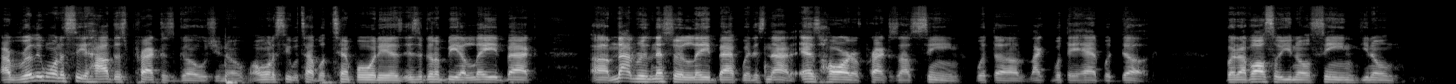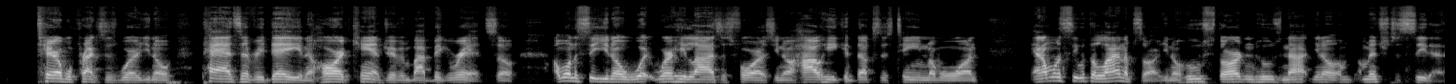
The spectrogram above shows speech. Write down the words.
I really want to see how this practice goes. You know, I want to see what type of tempo it is. Is it going to be a laid back, um, not really necessarily laid back, but it's not as hard of practice I've seen with uh like what they had with Doug. But I've also, you know, seen you know terrible practices where you know pads every day in a hard camp driven by Big Red. So I want to see you know what where he lies as far as you know how he conducts his team. Number one, and I want to see what the lineups are. You know, who's starting, who's not. You know, I'm, I'm interested to see that.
